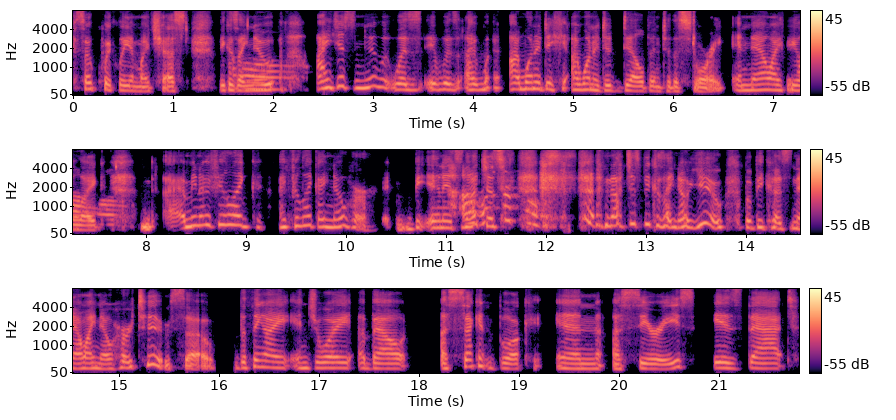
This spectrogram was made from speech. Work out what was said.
so quickly in my chest because I knew, oh. I just knew it was, it was, I, I wanted to, I wanted to delve into the story. And now I feel like, oh. I mean, I feel like, I feel like I know her. Eh, and it's not oh, just, not just because I know you, but because now I know her too. So the thing I enjoy about a second book in a series is that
